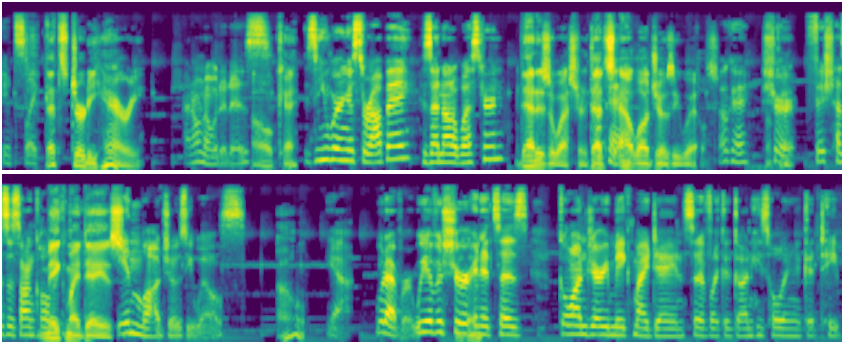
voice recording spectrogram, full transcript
it's like That's Dirty Harry. I don't know what it is. Oh, okay. Isn't he wearing a serape? Is that not a western? That is a Western. That's Okay. Outlaw Josey Wales. Okay, sure. Okay. Phish has a song called Make My Days. In Law Josey Wales. oh, Yeah, whatever. We have a shirt and mm-hmm. it says "Go on, Jerry, make my day." Instead of like a gun, he's holding like a tape,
